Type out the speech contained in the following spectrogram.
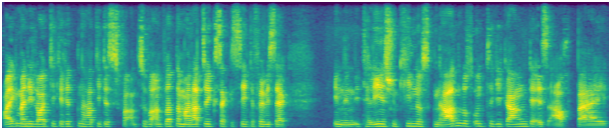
allgemein die Leute geritten hat, die das zu verantworten haben. Man hat, wie gesagt, gesehen, der Film ist ja in den italienischen Kinos gnadenlos untergegangen. Der ist auch bei,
